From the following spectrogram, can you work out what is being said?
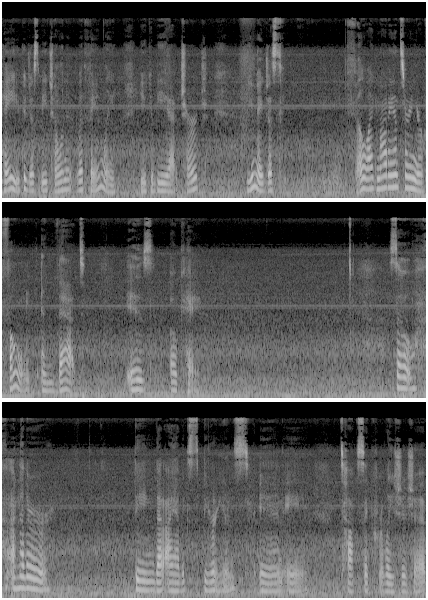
hey, you could just be chilling with family. You could be at church. You may just feel like not answering your phone, and that is okay. So, another thing that I have experienced in a toxic relationship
